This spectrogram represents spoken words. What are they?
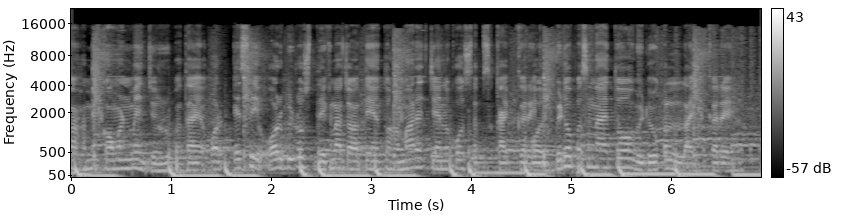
लगा हमें कमेंट में ज़रूर बताएँ और ऐसे और वीडियोस देखना चाहते हैं तो हमारे चैनल को सब्सक्राइब करें और वीडियो पसंद आए तो वीडियो को लाइक करें।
